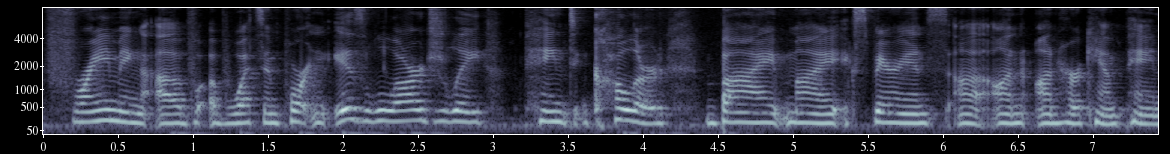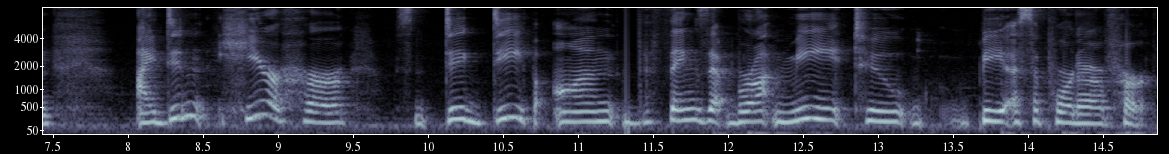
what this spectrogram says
framing of, of what's important is largely paint colored by my experience uh, on on her campaign. I didn't hear her dig deep on the things that brought me to be a supporter of her.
